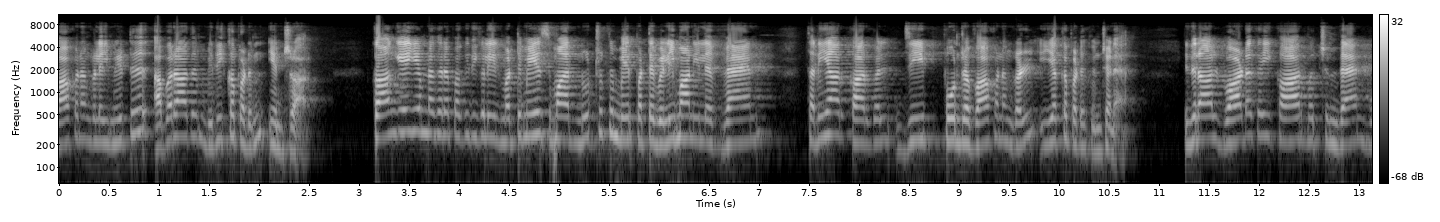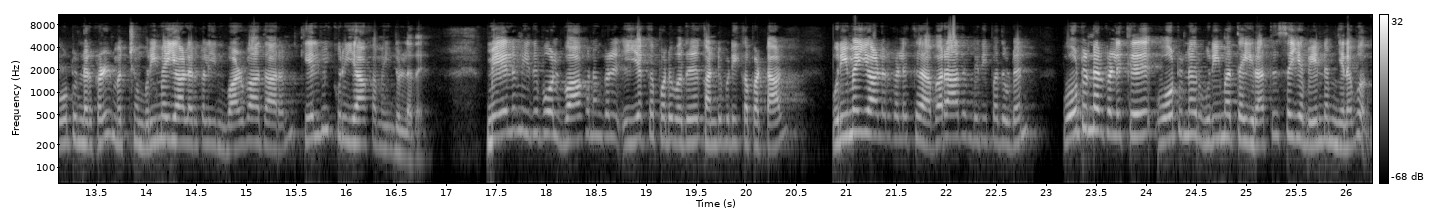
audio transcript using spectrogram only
வாகனங்களை மீட்டு அபராதம் விதிக்கப்படும் என்றார். காங்கேயம் நகர பகுதிகளில் மட்டுமே சுமார் நூற்றுக்கும் மேற்பட்ட வெளிமாநில வேன் தனியார் கார்கள் ஜீப் போன்ற வாகனங்கள் இயக்கப்படுகின்றன. இதனால் வாடகை கார் மற்றும் வேன் ஓட்டுநர்கள் மற்றும் உரிமையாளர்களின் வாழ்வாதாரம் கேள்விக்குறியாக அமைந்துள்ளது. மேலும் இதுபோல் வாகனங்கள் இயக்கப்படுவது கண்டுபிடிக்கப்பட்டால் உரிமையாளர்களுக்கு அபராதம் விதிப்பதுடன் ஓட்டுநர்களுக்கு ஓட்டுநர் உரிமத்தை ரத்து செய்ய வேண்டும் எனவும்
